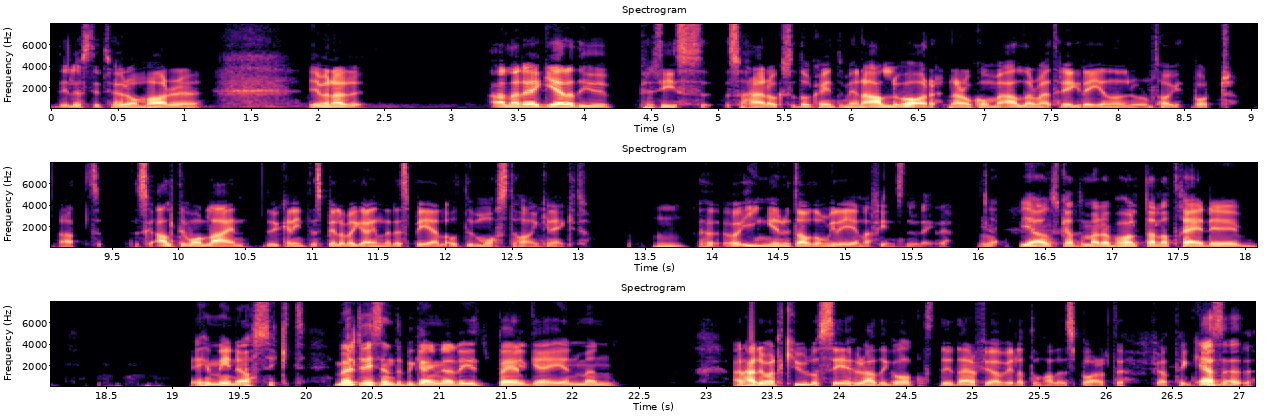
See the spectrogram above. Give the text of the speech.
det är lustigt hur de har... Jag menar, alla reagerade ju precis så här också. De kan ju inte mena allvar när de kommer med alla de här tre grejerna nu har de tagit bort. Att det ska alltid vara online, du kan inte spela begagnade spel och du måste ha en Kinect. mm. Och ingen av de grejerna finns nu längre. Ja, Jag önskar att de hade behållit alla tre, det är, min åsikt. Möjligtvis inte begagnade spelgrejen, men Det hade varit kul att se hur det hade gått. Det är därför jag vill att de hade sparat det. För jag tänker Alltså, inte...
